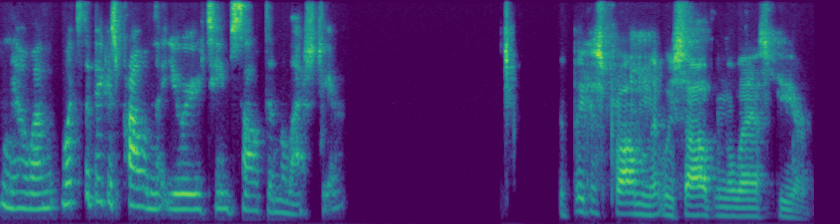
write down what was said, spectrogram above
Now, um, what's the biggest problem that you or your team solved in the last year? The biggest problem that we solved in the last year.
